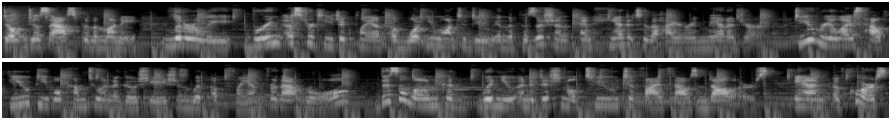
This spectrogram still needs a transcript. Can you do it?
Don't just ask for the money. Literally, bring a strategic plan of what you want to do in the position and hand it to the hiring manager. Do you realize how few people come to a negotiation with a plan for that role? This alone could win you an additional two to five thousand dollars. And of course,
